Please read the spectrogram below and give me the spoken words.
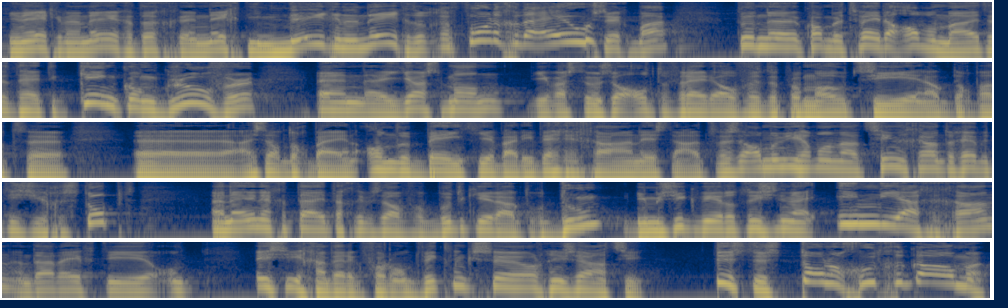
In 1999, in 1999, de vorige eeuw zeg maar. Toen eh, kwam het tweede album uit. Het heette King Kong Groover. En eh, Jasman, die was toen zo ontevreden over de promotie. En ook nog wat... eh, eh, hij zat nog bij een ander beentje waar hij weggegaan is. Nou, het was allemaal niet helemaal naar het zin gegaan. Toen hebben hij gestopt. En de enige tijd dacht hij zelf, wat moet ik hier nou toch doen? Die muziekwereld is hij naar India gegaan. En daar heeft hij, eh, is hij gaan werken voor een ontwikkelingsorganisatie. Het is dus toch nog goed gekomen.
